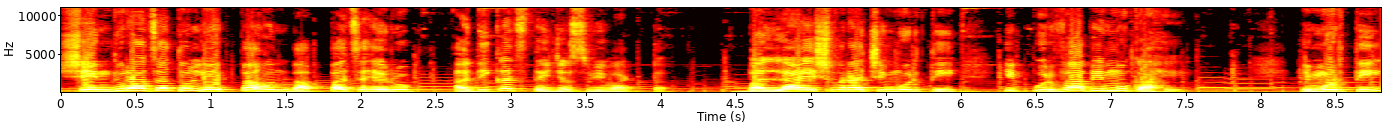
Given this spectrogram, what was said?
शेंदुराचा तो लेप पाहून बाप्पाचं हे रूप अधिकच तेजस्वी वाटतं. बल्लाळेश्वराची मूर्ती ही पूर्वाभिमुख आहे. ही मूर्ती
